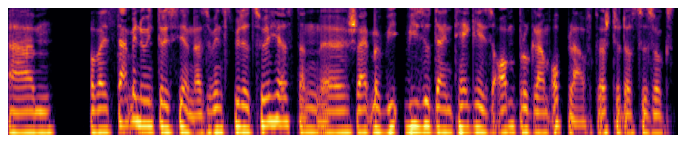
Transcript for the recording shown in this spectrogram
Ähm, aber jetzt darf mich nur interessieren, also wenn du wieder zuhörst, dann äh, schreib mir, wie, wie so dein tägliches Abendprogramm abläuft. Weißt du, dass du sagst,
